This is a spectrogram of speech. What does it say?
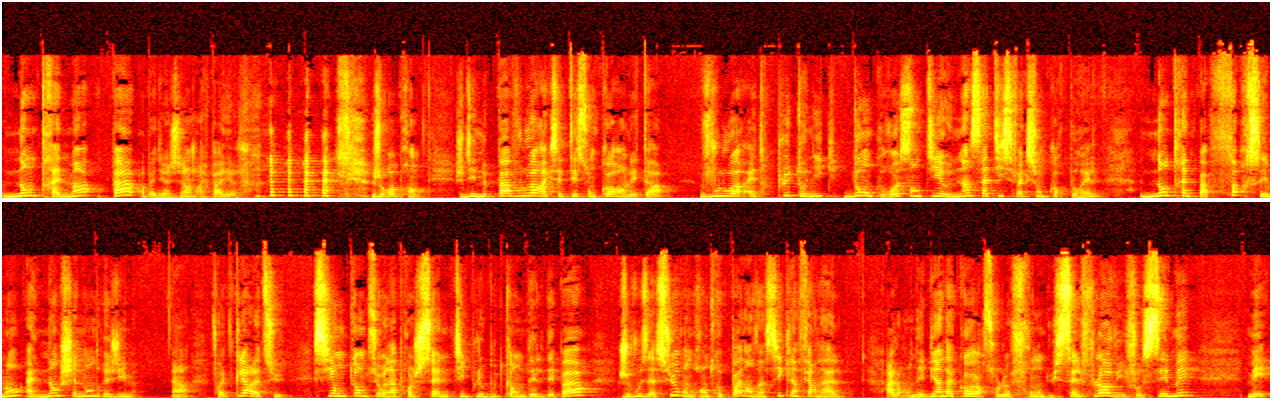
n'entraîne pas. Oh bah non, j'arrive pas je reprends. Je dis ne pas vouloir accepter son corps en l'état, vouloir être plus tonique, donc ressentir une insatisfaction corporelle, n'entraîne pas forcément un enchaînement de régime. Hein. faut être clair là-dessus. Si on tombe sur une approche saine type le bootcamp dès le départ, je vous assure, on ne rentre pas dans un cycle infernal. Alors on est bien d'accord sur le front du self-love, il faut s'aimer, mais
